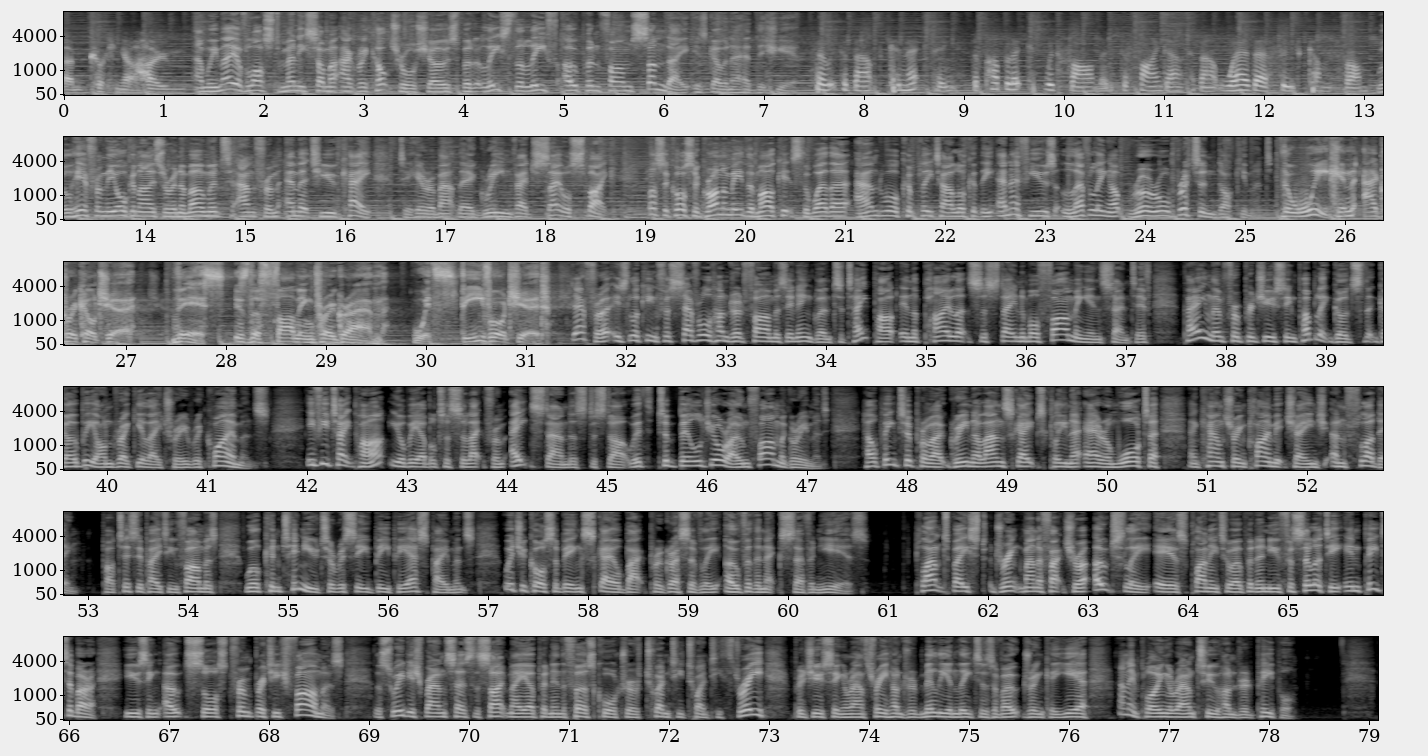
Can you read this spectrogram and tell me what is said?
um, cooking at home. And we may have lost many summer agricultural shows, but at least the Leaf Open Farm Sunday is going ahead this year. So it's about connecting the public with farmers to find out about where their food comes from. We'll hear from the organiser in a moment and from Emmett UK to hear about their green veg sales spike. Plus, of course, agronomy, the markets, the weather, and we'll complete our look at the NFU's Levelling Up Rural Britain document. The Week in Agriculture. This is the Farming Programme with Steve Orchard. DEFRA is looking for several hundred farmers in England to take part in the pilot sustainable farming incentive, paying them for producing public goods that go beyond regulatory requirements. If you take part, you'll be able to select from eight standards to start with to build your own farm agreement, helping to promote greener landscapes, cleaner air and water, and countering climate change and flooding. Participating farmers will continue to receive BPS payments, which of course are being scaled back progressively over the next seven years. Plant based drink manufacturer Oatly is planning to open a new facility in Peterborough using oats sourced from British farmers. The Swedish brand says the site may open in the first quarter of 2023, producing around 300 million litres of oat drink a year and employing around 200 people.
